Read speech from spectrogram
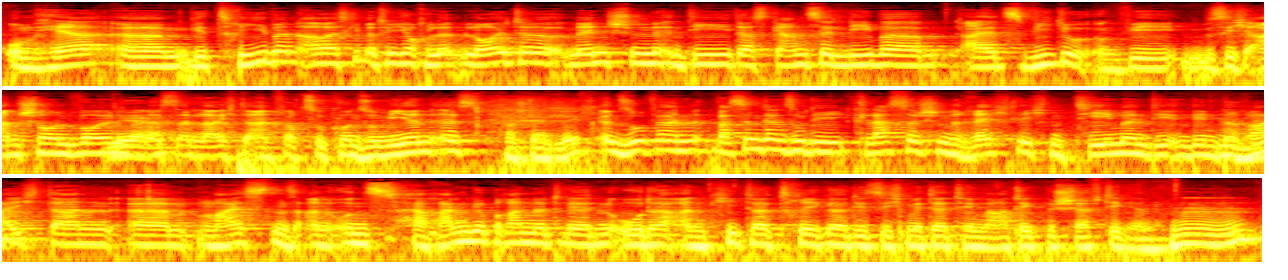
umhergetrieben. Ähm, Aber es gibt natürlich auch Leute, Menschen, die das Ganze lieber als Video irgendwie sich anschauen wollen, ja. weil es dann leichter einfach zu konsumieren ist. Verständlich. Insofern, was sind denn so die klassischen rechtlichen Themen, die in dem mhm. Bereich dann ähm, meistens an uns herangebrandet werden oder an Kita-Träger, die sich mit der Thematik beschäftigen? Mhm.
